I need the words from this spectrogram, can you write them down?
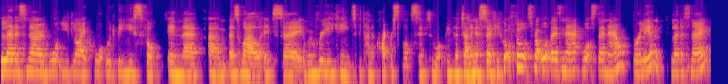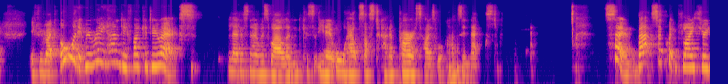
let us know what you'd like, what would be useful in there um, as well. It's uh, we're really keen to be kind of quite responsive to what people are telling us. So if you've got thoughts about what there's now, what's there now, brilliant. Let us know. If you're like, oh, would it be really handy if I could do X? Let us know as well and because you know all helps us to kind of prioritize what comes in next. So that's a quick fly through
